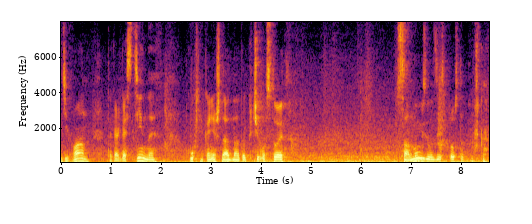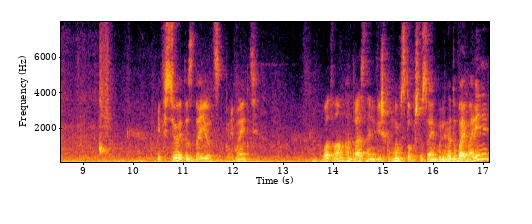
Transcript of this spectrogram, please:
диван, такая гостиная. Кухня, конечно, одна только чего стоит санузел здесь просто пушка. И все это сдается, понимаете? Вот вам контрастная недвижка. Мы только что с вами были на Дубай-Марине.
